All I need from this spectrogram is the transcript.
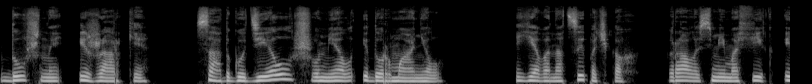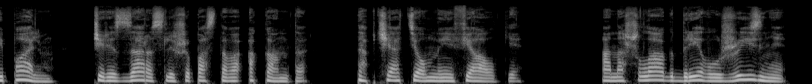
душный и жаркий. Сад гудел, шумел и дурманил. Ева на цыпочках кралась мимо фиг и пальм через заросли шипастого аканта, топча темные фиалки. Она шла к древу жизни,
